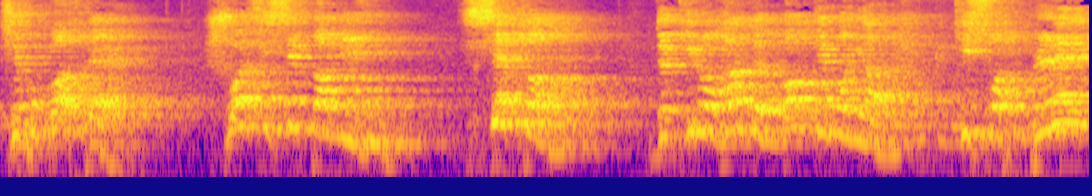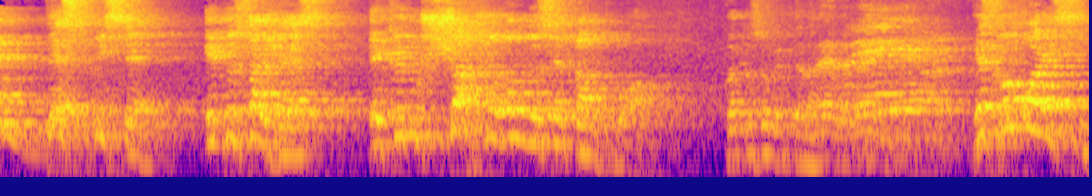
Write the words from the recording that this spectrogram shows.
c'est pourquoi, frère, choisissez parmi vous sept hommes de qui l'on rende un bon témoignage, qui soit plein d'Esprit Saint et de sagesse, et que nous chargerons de cet emploi. Qu'est-ce qu'on voit ici?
